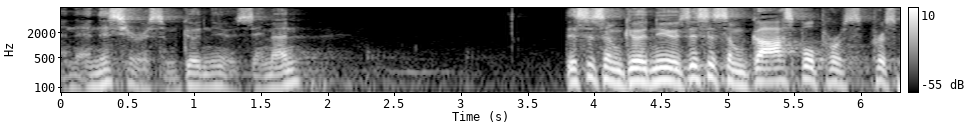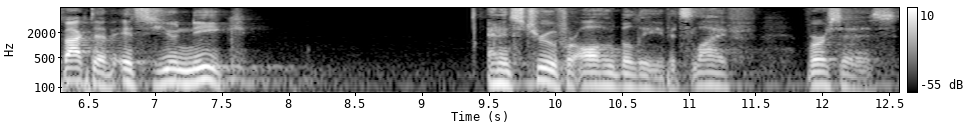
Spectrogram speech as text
And, and this here is some good news. Amen? This is some good news. This is some gospel pers- perspective. It's unique. And it's true for all who believe. It's life versus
